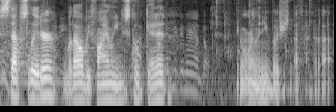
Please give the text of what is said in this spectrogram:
steps later, but that'll be fine. We can just go get it. You can handle. You don't really need butcher's knife after that.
